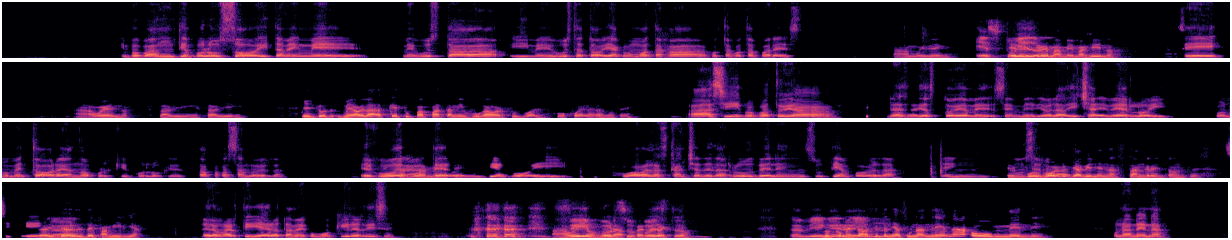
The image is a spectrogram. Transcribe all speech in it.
mi papá un tiempo lo usó y también me, me gustaba y me gusta todavía cómo atajaba JJ Paredes. Ah, muy bien. Es tu crema, me imagino. Sí, Ah, bueno, está bien, está bien. Entonces, me hablabas que tu papá también jugaba al fútbol, o juega, no sé. ah, sí, papá todavía, gracias a Dios, todavía me, se me dio la dicha de verlo y por el momento ahora ya no, porque por lo que está pasando, ¿verdad? Él jugó de portero en un tiempo y jugaba en las canchas de la Roosevelt en su tiempo, ¿verdad? En El Montserrat. fútbol ya viene en la sangre, entonces. Sí, Ya, es de familia. era un artillero también como killer, dice. Ah, sí, bueno, por mira, supuesto. perfecto. También Nos comentabas ahí que tenías una nena o un nene. Una nena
